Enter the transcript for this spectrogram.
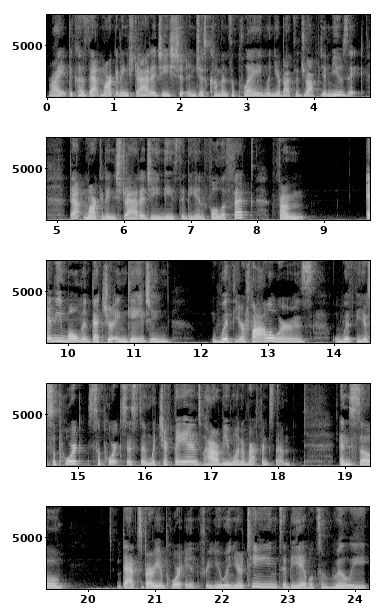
right? Because that marketing strategy shouldn't just come into play when you're about to drop your music that marketing strategy needs to be in full effect from any moment that you're engaging with your followers, with your support support system, with your fans, however you want to reference them. And so that's very important for you and your team to be able to really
